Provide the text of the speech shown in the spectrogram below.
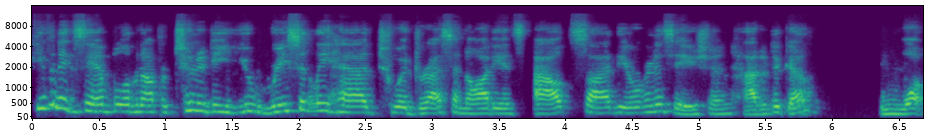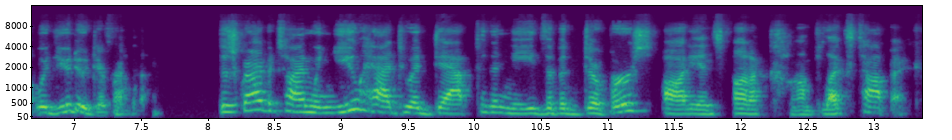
Give an example of an opportunity you recently had to address an audience outside the organization. How did it go? What would you do differently? Describe a time when you had to adapt to the needs of a diverse audience on a complex topic.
